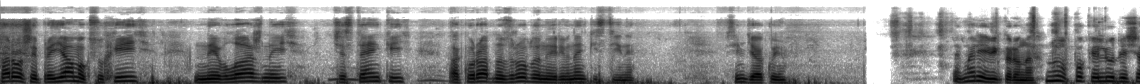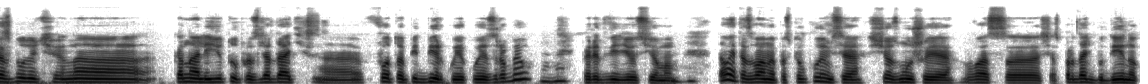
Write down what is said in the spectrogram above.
хороший приямок, сухий, невлажний, чистенький, акуратно зроблений, рівненькі стіни. Всім дякую. Так, Марія Вікторовна, ну поки люди зараз будуть на каналі YouTube розглядати е, фотопідбірку, яку я зробив перед відеосйомом, Мгм. давайте з вами поспілкуємося, що змушує вас зараз продати будинок,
